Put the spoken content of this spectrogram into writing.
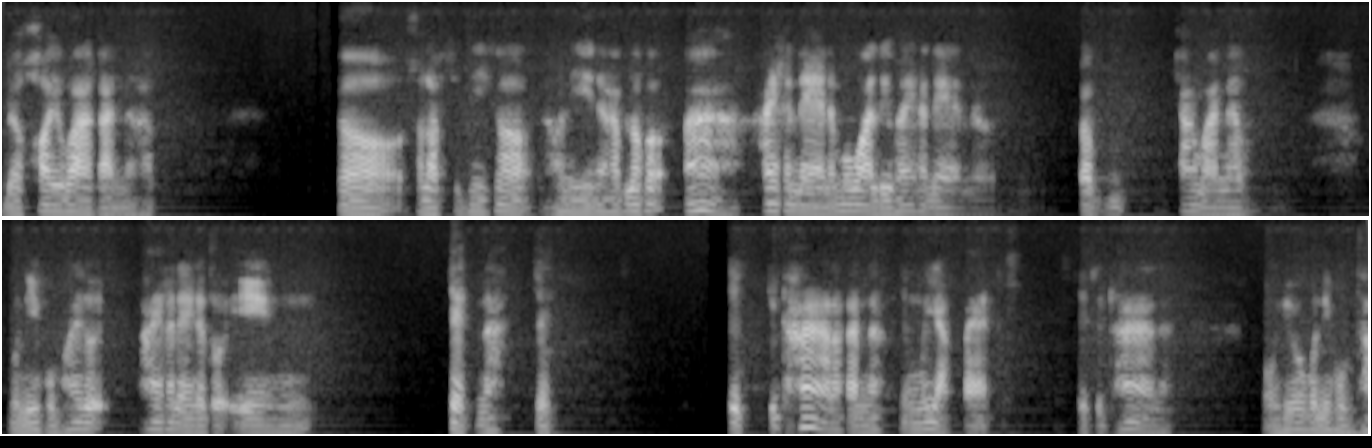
เดี๋ยวค่อยว่ากันนะครับ ก็สำหรับคลิปนี้ก็เท่านี้นะครับ แล้วก็อ่า ให้คะแนนนะเมื่อวานลืมให้คะแนนนะก็ช่างมันนะครับ วันนี้ผมให้ตัวให้คะแนนกับตัวเองเจ็ดนะ จ็ดเจ็ดจุดห้าแล้วกันนะ ยังไม่อยากแปดเจ็ดจุดห้านะผมคิดว่าวันนี้ผมท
